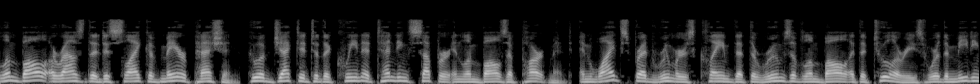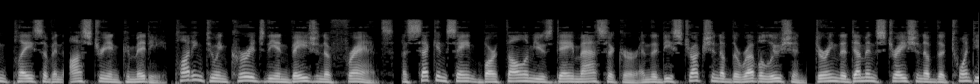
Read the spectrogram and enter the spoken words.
Lamballe aroused the dislike of Mayor Pétion, who objected to the Queen attending supper in Lamballe's apartment, and widespread rumors claimed that the rooms of Lamballe at the Tuileries were the meeting place of an Austrian committee plotting to encourage the invasion of France, a second St. Bartholomew's Day massacre and the destruction of the Revolution. During the demonstration of 20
